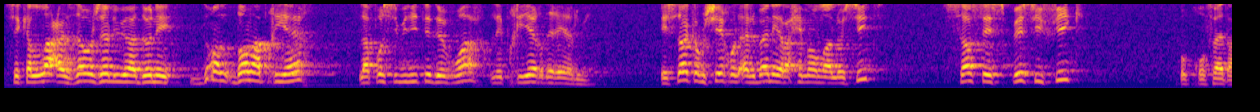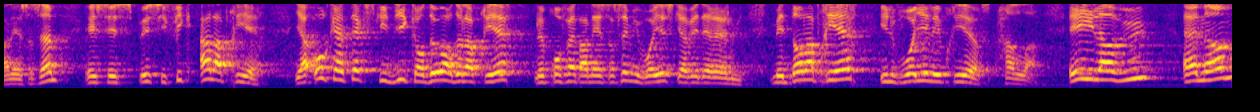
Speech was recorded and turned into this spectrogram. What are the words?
C'est qu'Allah lui a donné dans, la prière la possibilité de voir les prières derrière lui. Et ça, comme Sheikh al-Albani le cite, ça c'est spécifique au prophète et c'est spécifique à la prière. Il n'y a aucun texte qui dit qu'en dehors de la prière, le prophète il voyait ce qu'il y avait derrière lui. Mais dans la prière, il voyait les prières, subhanallah. Et il a vu un homme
